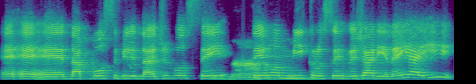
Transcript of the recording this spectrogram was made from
é, é, é, da possibilidade de você Exato. ter uma micro cervejaria, né? E aí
